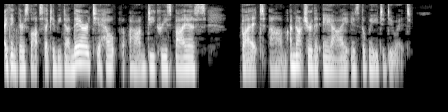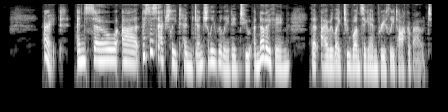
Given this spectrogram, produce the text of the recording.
I think there's lots that can be done there to help um, decrease bias, but um, I'm not sure that AI is the way to do it. All right, and so uh, this is actually tangentially related to another thing that I would like to once again briefly talk about.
